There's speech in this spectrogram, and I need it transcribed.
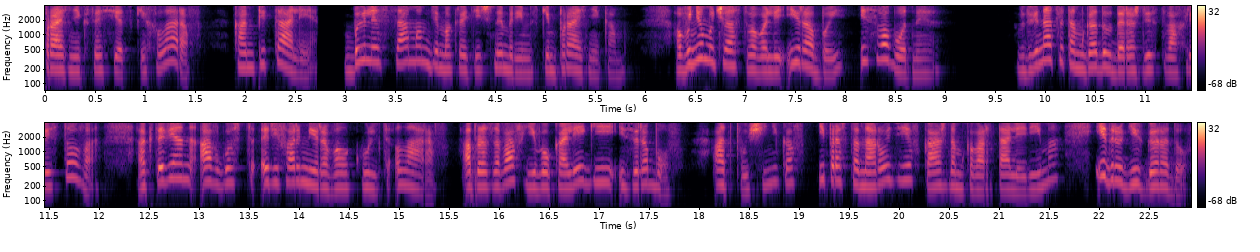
Праздник соседских ларов, Кампиталия, были самым демократичным римским праздником. В нем участвовали и рабы, и свободные. В 12 году до Рождества Христова Октавиан Август реформировал культ ларов, образовав его коллегии из рабов, отпущенников и простонародья в каждом квартале Рима и других городов,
